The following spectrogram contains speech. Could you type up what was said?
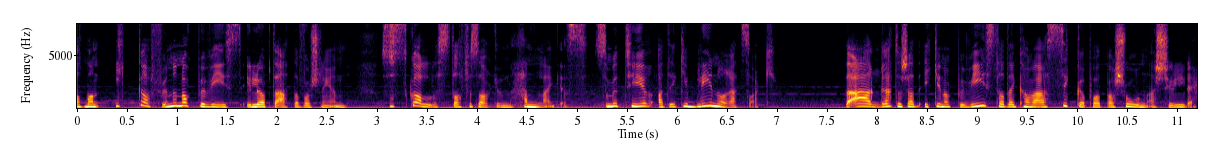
at man ikke har funnet nok bevis i løpet av etterforskningen, så skal straffesaken henlegges, som betyr at det ikke blir noen rettssak. Det er rett og slett ikke nok bevis til at jeg kan være sikker på at personen er skyldig.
